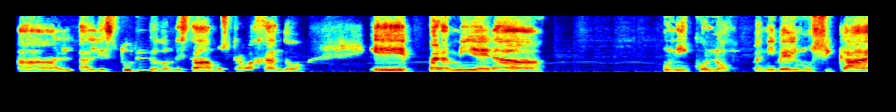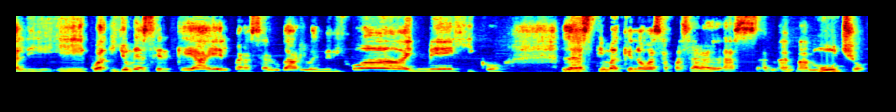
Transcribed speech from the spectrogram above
al, al estudio donde estábamos trabajando, eh, para mí era un ícono a nivel musical y, yo me acerqué a él para saludarlo y me dijo, ay México, lástima que no vas a pasar a, las, a mucho,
